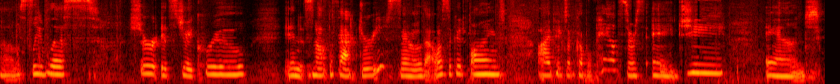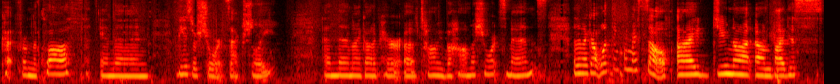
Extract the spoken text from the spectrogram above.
um, sleeveless shirt. It's J. Crew, and it's not the factory, so that was a good find. I picked up a couple pants. There's a G and cut from the cloth, and then these are shorts actually. And then I got a pair of Tommy Bahama shorts, men's. And then I got one thing for myself. I do not um, buy this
